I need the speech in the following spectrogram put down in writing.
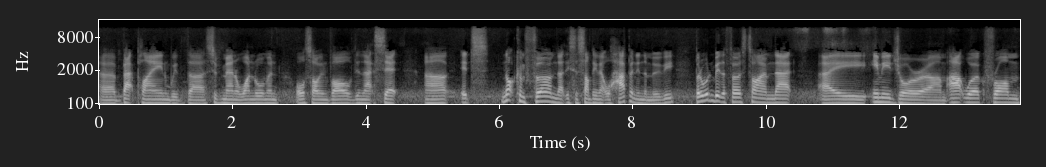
uh, Batplane with uh, Superman and Wonder Woman also involved in that set. Uh, it's not confirmed that this is something that will happen in the movie, but it wouldn't be the first time that a image or um, artwork from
